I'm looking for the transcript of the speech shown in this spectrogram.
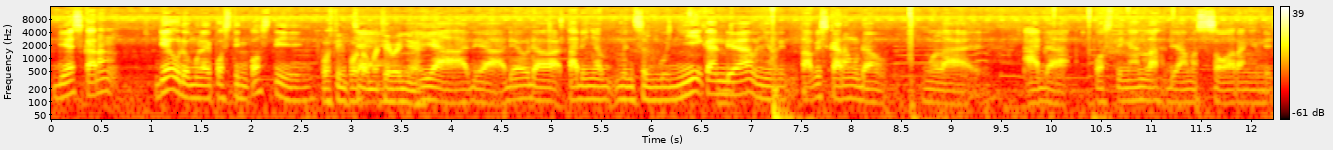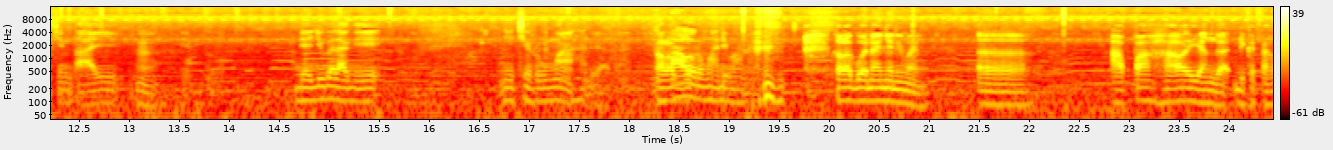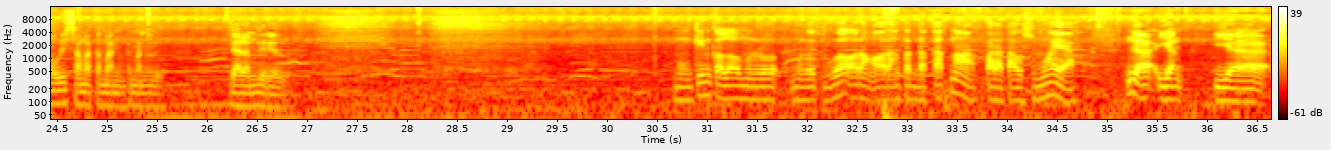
dia sekarang dia udah mulai posting posting Posting foto sama ceweknya? iya dia dia udah tadinya mensembunyi kan dia menyelin tapi sekarang udah mulai ada postingan lah dia sama seseorang yang dia cintai Hmm. gitu dia juga lagi nyicil rumah dia kan Kalau tahu gua- rumah di mana Kalau gua nanya nih man, eh, apa hal yang nggak diketahui sama teman-teman lu dalam diri lu? Mungkin kalau menurut menurut gua orang-orang terdekat mah pada tahu semua ya Enggak, yang ya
